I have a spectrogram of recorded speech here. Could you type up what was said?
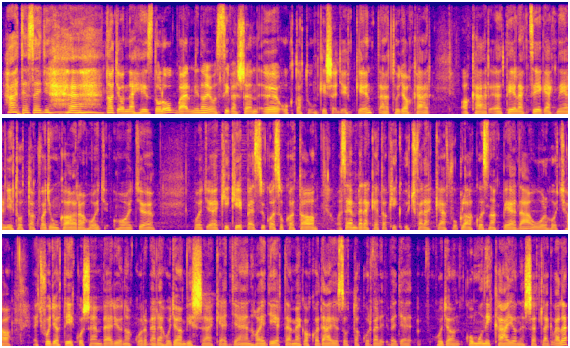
Hát ez egy eh, nagyon nehéz dolog, bár mi nagyon szívesen ö, oktatunk is egyébként, tehát hogy akár, akár eh, tényleg cégeknél nyitottak vagyunk arra, hogy, hogy hogy kiképezzük azokat a, az embereket, akik ügyfelekkel foglalkoznak például, hogyha egy fogyatékos ember jön, akkor vele hogyan viselkedjen, ha egy értelme megakadályozott, akkor vele, vegye, hogyan kommunikáljon esetleg vele.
